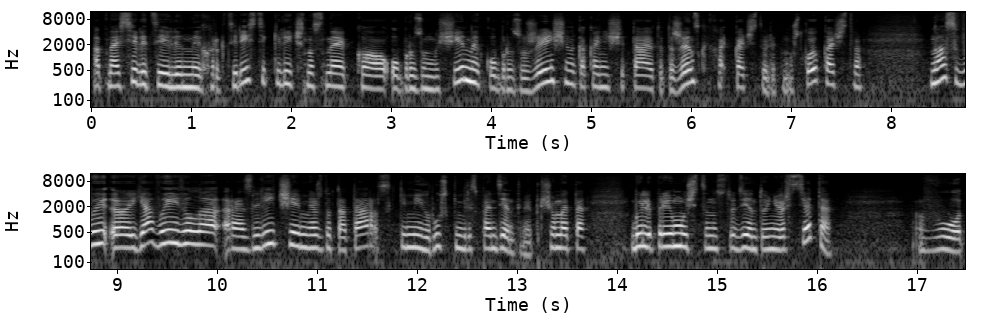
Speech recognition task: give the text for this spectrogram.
относили те или иные характеристики личностные к образу мужчины, к образу женщины, как они считают, это женское качество или это мужское качество. У нас вы, э, я выявила различия между татарскими и русскими респондентами. Причем это были преимущественно студенты университета, вот.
